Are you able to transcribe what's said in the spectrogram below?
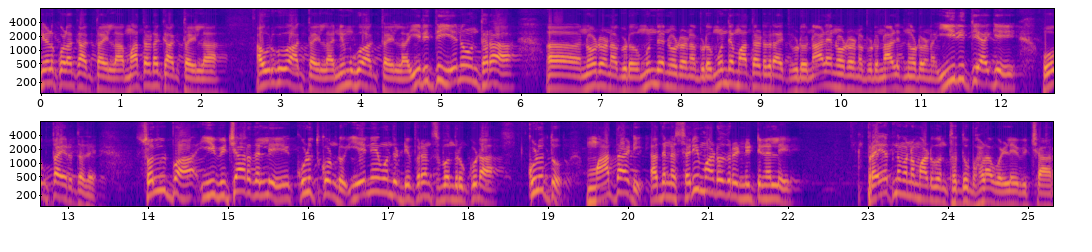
ಹೇಳ್ಕೊಳಕ್ಕಾಗ್ತಾ ಇಲ್ಲ, ಮಾತಾಡೋಕ್ಕಾಗ್ತಾ ಇಲ್ಲ. ಅವ್ರಿಗೂ ಆಗ್ತಾ ಇಲ್ಲ, ನಿಮಗೂ ಆಗ್ತಾ ಇಲ್ಲ. ಈ ರೀತಿ ಏನೋ ಒಂಥರ ನೋಡೋಣ ಬಿಡು, ಮುಂದೆ ನೋಡೋಣ ಬಿಡು, ಮುಂದೆ ಮಾತಾಡಿದ್ರೆ ಆಯ್ತು ಬಿಡು, ನಾಳೆ ನೋಡೋಣ ಬಿಡು, ನಾಳಿದ್ದು ನೋಡೋಣ. ಈ ರೀತಿಯಾಗಿ ಹೋಗ್ತಾ ಇರ್ತದೆ ಸ್ವಲ್ಪ ಈ ವಿಚಾರದಲ್ಲಿ ಕುಳಿತುಕೊಂಡು, ಏನೇ ಒಂದು ಡಿಫರೆನ್ಸ್ ಬಂದರೂ ಕೂಡ ಕುಳಿತು ಮಾತಾಡಿ, ಅದನ್ನು ಸರಿ ಮಾಡೋದ್ರ ನಿಟ್ಟಿನಲ್ಲಿ ಪ್ರಯತ್ನವನ್ನು ಮಾಡುವಂಥದ್ದು ಬಹಳ ಒಳ್ಳೆಯ ವಿಚಾರ.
